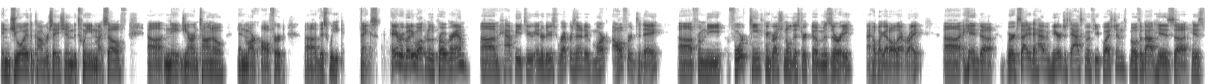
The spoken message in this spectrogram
Enjoy the conversation between myself, uh, Nate Giarratano, and Mark Alford uh, this week. Thanks. Hey, everybody. Welcome to the program. I'm happy to introduce Representative Mark Alford today uh, from the 14th Congressional District of Missouri. I hope I got all that right. Uh, and uh, we're excited to have him here. Just to ask him a few questions, both about his uh, his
